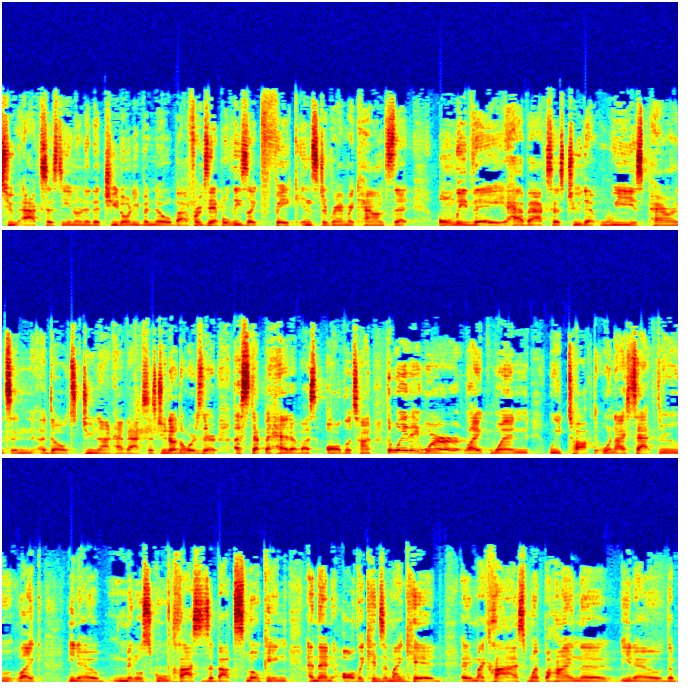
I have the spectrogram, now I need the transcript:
to access the internet that you don't even know about. For example, these like fake Instagram accounts that only they have access to that we as parents and adults do not have access to. In other words, they're a step ahead of us all the time. The way they were like when we talked when I sat through like, you know, middle school classes about smoking and then all the kids mm-hmm. in my kid in my class went behind the, you know, the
